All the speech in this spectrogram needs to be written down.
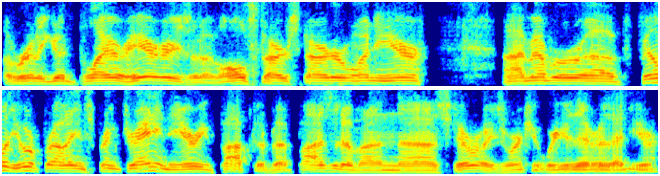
a, really good player here. He's an All Star starter one year. I remember uh, Phil. You were probably in spring training the year he popped a positive on steroids, weren't you? Were you there that year?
